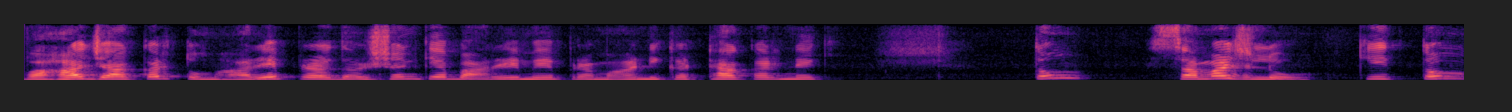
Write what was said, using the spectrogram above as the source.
वहाँ जाकर तुम्हारे प्रदर्शन के बारे में प्रमाण इकट्ठा करने की। तुम समझ लो कि तुम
